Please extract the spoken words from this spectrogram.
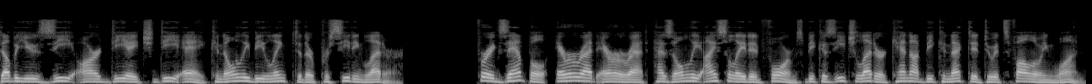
WZRDHDA can only be linked to their preceding letter. For example, Ararat Ararat has only isolated forms because each letter cannot be connected to its following one.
